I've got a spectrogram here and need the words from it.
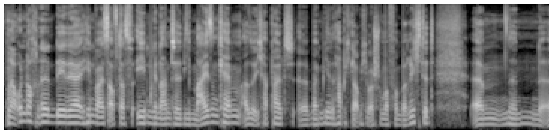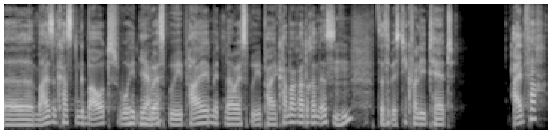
Na, und noch äh, der, Hinweis auf das eben genannte, die Meisencam. Also ich habe halt äh, bei mir, das habe ich glaube ich aber schon mal von berichtet, ähm, einen äh, Meisenkasten gebaut, wo hinten Ja. ein Raspberry Pi mit einer Raspberry Pi Kamera drin ist. Mhm. Deshalb ist die Qualität einfach,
